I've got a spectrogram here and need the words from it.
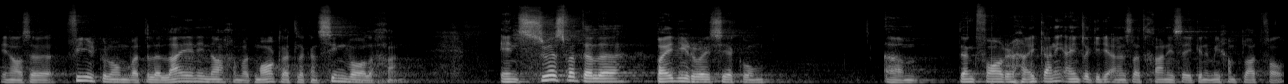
en daar's 'n vuurkolom wat hulle lei in die nag en wat maak dat hulle kan sien waar hulle gaan. En soos wat hulle by die Rooi See kom, ehm um, dink vader hy kan nie eintlik hierdie ouens laat gaan nie sy ekonomie gaan platval.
